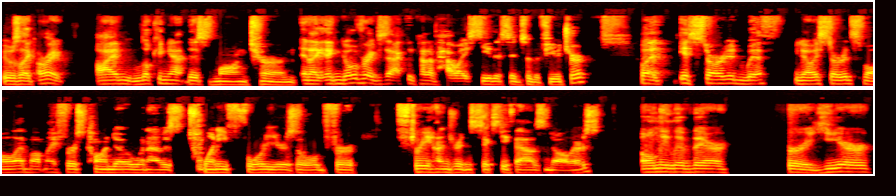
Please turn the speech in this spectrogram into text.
it was like, all right, I'm looking at this long term and I, can go over exactly kind of how I see this into the future. But it started with, you know, I started small. I bought my first condo when I was 24 years old for $360,000. Only lived there for a year,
